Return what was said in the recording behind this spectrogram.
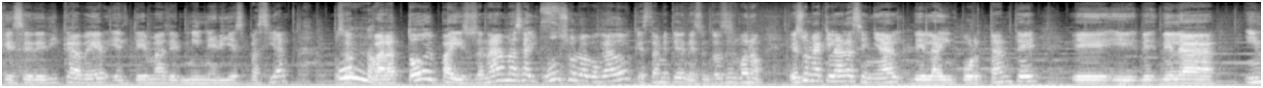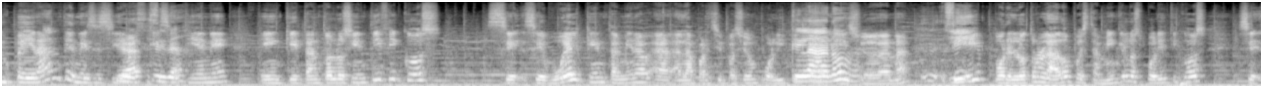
que se dedica a ver el tema de minería espacial. O sea, para todo el país. O sea, nada más hay un solo abogado que está metido en eso. Entonces, bueno, es una clara señal de la importante, eh, de, de, la imperante necesidad, necesidad, que se tiene en que tanto los científicos se, se vuelquen también a, la participación política y ciudadana. Y por el otro lado, pues también que los políticos se,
